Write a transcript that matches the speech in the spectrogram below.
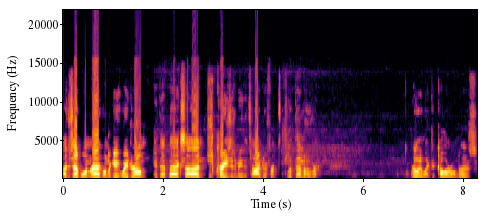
I just had one rack on the gateway drum. Hit that backside. Just crazy to me, the time difference. Flip them over. I really like the color on those.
